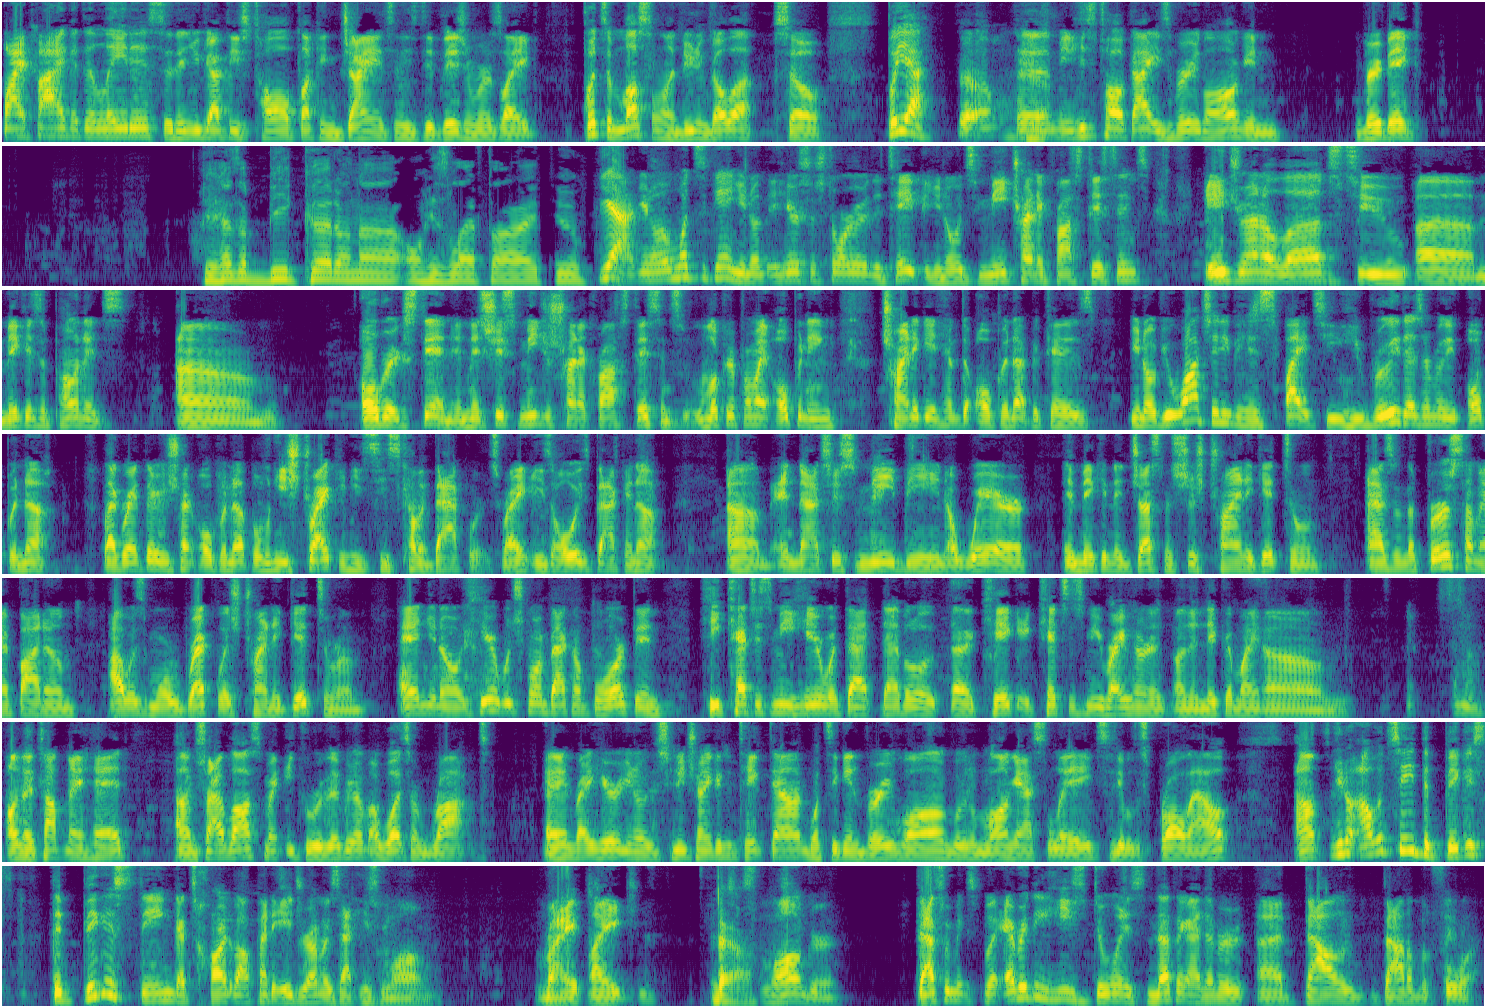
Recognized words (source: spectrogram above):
five five at the latest, and then you got these tall fucking giants in these division where it's like put some muscle on, dude, and go up. So, but yeah, yeah. Uh, I mean, he's a tall guy. He's very long and very big. He has a big cut on uh, on his left eye too. Yeah, you know, and once again, you know, here's the story of the tape. You know, it's me trying to cross distance. Adriano loves to uh, make his opponents um, overextend. And it's just me just trying to cross distance, looking for my opening, trying to get him to open up because, you know, if you watch any of his fights, he, he really doesn't really open up. Like right there, he's trying to open up, but when he's striking, he's, he's coming backwards, right? He's always backing up. Um, and that's just me being aware and making adjustments, just trying to get to him. As in the first time I fought him, I was more reckless trying to get to him. And, you know, here we're just going back and forth and he catches me here with that, that little, uh, kick. It catches me right here on, on the nick of my, um, on the top of my head. Um, so I lost my equilibrium. I wasn't rocked. And right here, you know, it's me trying to get the takedown. Once again, very long, with long ass legs. He's able to sprawl out. Um, you know, I would say the biggest, the biggest thing that's hard about fighting Adriano is that he's long. right? Like Yeah. it's longer. That's what makes. But everything he's doing is nothing I never uh, battled battled before,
